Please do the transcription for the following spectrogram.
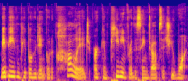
maybe even people who didn't go to college, are competing for the same jobs that you want.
